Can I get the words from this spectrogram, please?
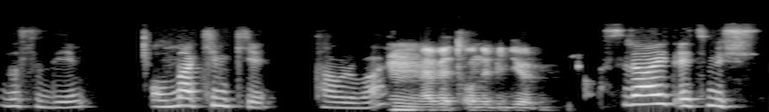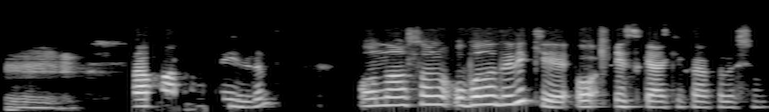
nasıl diyeyim? Onlar kim ki tavrı var. Hmm, evet onu biliyorum. Sirayet etmiş. Hmm. değildim. Ondan sonra o bana dedi ki o eski erkek arkadaşım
